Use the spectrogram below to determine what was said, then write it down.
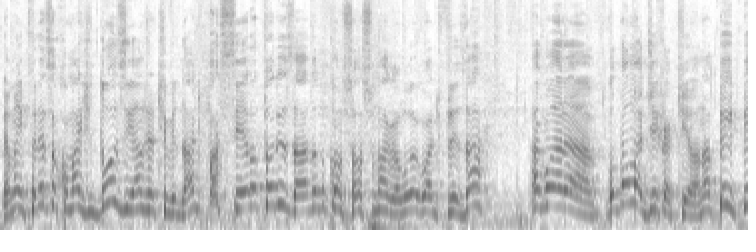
É uma empresa com mais de 12 anos de atividade, parceira autorizada do consórcio Magalu, eu gosto de frisar. Agora, vou dar uma dica aqui, ó. Na PIP,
